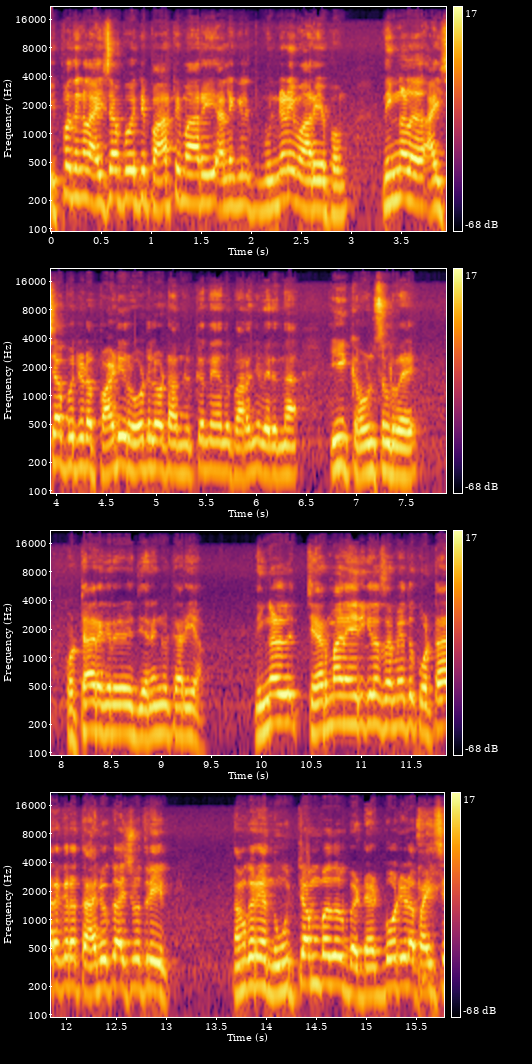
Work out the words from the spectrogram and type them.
ഇപ്പം നിങ്ങൾ ഐഷാപ്പോറ്റി പാർട്ടി മാറി അല്ലെങ്കിൽ മുന്നണി മാറിയപ്പം നിങ്ങൾ ഐഷാപ്പോറ്റിയുടെ പടി റോഡിലോട്ടാണ് നിൽക്കുന്നതെന്ന് പറഞ്ഞു വരുന്ന ഈ കൗൺസിലറെ കൊട്ടാരക്കര ജനങ്ങൾക്കറിയാം. നിങ്ങൾ ചെയർമാനായിരിക്കുന്ന സമയത്ത് കൊട്ടാരക്കര താലൂക്ക് ആശുപത്രിയിൽ നമുക്കറിയാം നൂറ്റമ്പത് ഡെഡ് ബോഡിയുടെ പൈസ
